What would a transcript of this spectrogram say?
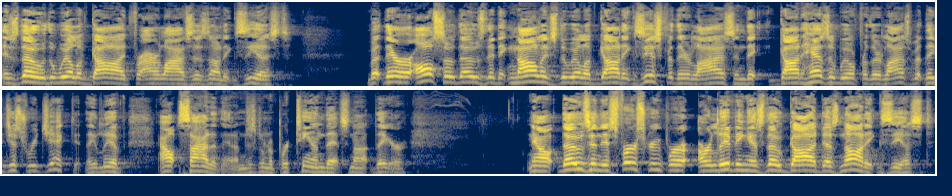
as though the will of God for our lives does not exist. But there are also those that acknowledge the will of God exists for their lives and that God has a will for their lives, but they just reject it. They live outside of that. I'm just going to pretend that's not there. Now, those in this first group are, are living as though God does not exist.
